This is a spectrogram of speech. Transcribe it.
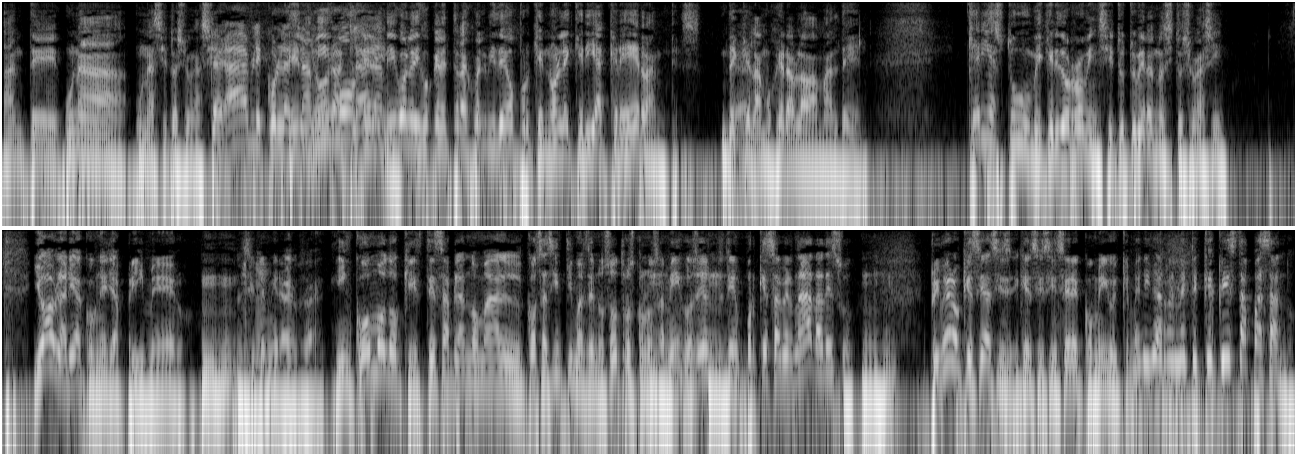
ante una, una situación así. Hable con la el, señora, amigo, el amigo le dijo que le trajo el video porque no le quería creer antes de que Eh. la mujer hablaba mal de él. ¿Qué harías tú, mi querido Robin, si tú tuvieras una situación así? Yo hablaría con ella primero. Decirle, mira, o sea, incómodo que estés hablando mal cosas íntimas de nosotros con los amigos. Ellos no tienen por qué saber nada de eso. Primero que sea sin- que se sincere conmigo y que me diga realmente qué, qué está pasando.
